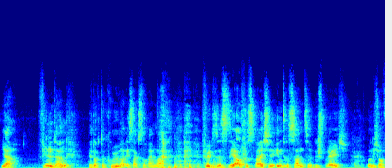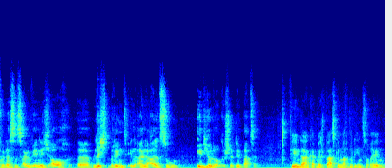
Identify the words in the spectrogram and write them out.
Ja, vielen Dank, Herr Dr. Krüger, ich sage es noch einmal, für dieses sehr aufschlussreiche, interessante Gespräch und ich hoffe, dass es ein wenig auch äh, Licht bringt in eine allzu ideologische Debatte. Vielen Dank, hat mir Spaß gemacht, mit Ihnen zu reden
